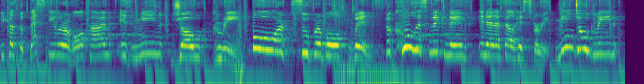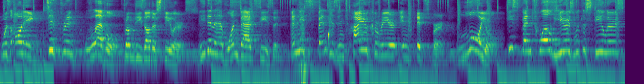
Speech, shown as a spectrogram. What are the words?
because the best Steeler of all time is Mean Joe Greene. Four Super Bowl wins. The coolest nickname in NFL history. Mean Joe Greene was on a different level from these other Steelers. He didn't have one bad season, and he spent his entire career in Pittsburgh. Loyal. He spent 12 years with the Steelers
